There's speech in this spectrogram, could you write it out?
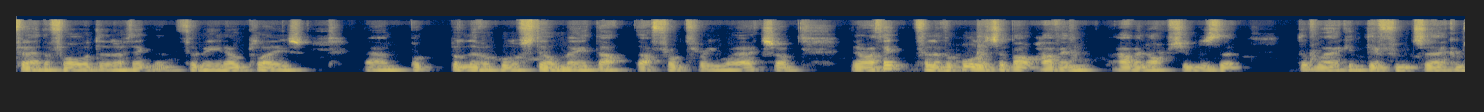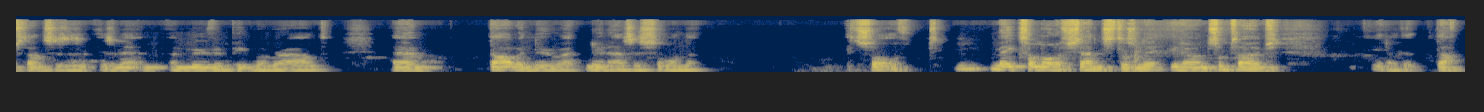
further forward than I think that Firmino plays. Um, but but Liverpool have still made that that front three work. So you know I think for Liverpool it's about having having options that that work in different circumstances, isn't it? And, and moving people around. Um, Darwin Nunez is someone that it sort of makes a lot of sense, doesn't it? You know, and sometimes, you know, that, that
